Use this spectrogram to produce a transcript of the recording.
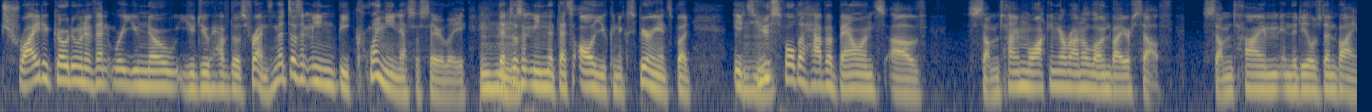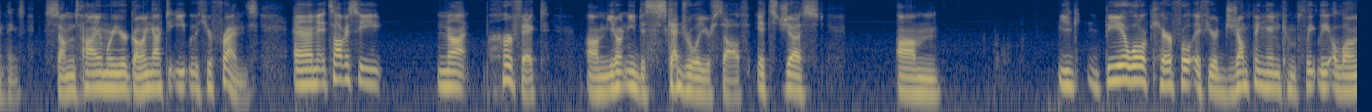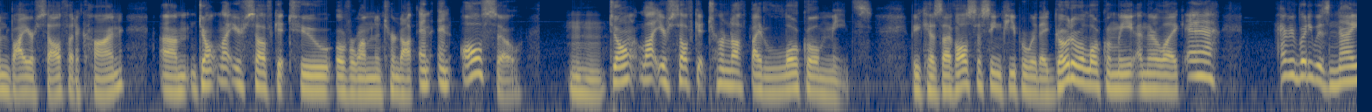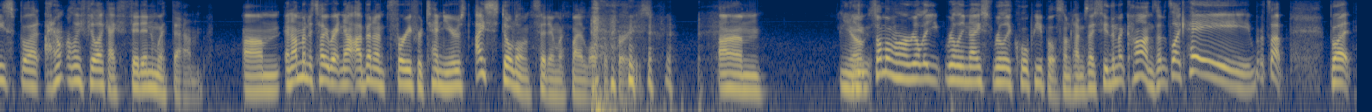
try to go to an event where you know you do have those friends. And that doesn't mean be clingy necessarily. That Mhm. doesn't mean that that's all you can experience, but it's Mhm. useful to have a balance of sometime walking around alone by yourself, sometime in the dealer's den buying things, sometime where you're going out to eat with your friends. And it's obviously not perfect. Um, you don't need to schedule yourself. It's just um, you be a little careful if you're jumping in completely alone by yourself at a con. Um, don't let yourself get too overwhelmed and turned off. And and also mm-hmm. don't let yourself get turned off by local meets because I've also seen people where they go to a local meet and they're like, eh, everybody was nice, but I don't really feel like I fit in with them. Um, and I'm gonna tell you right now, I've been a furry for ten years. I still don't fit in with my local furries. um, you know, You- some of them are really, really nice, really cool people. Sometimes I see them at cons and it's like, hey, what's up? But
